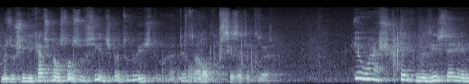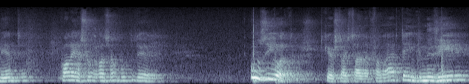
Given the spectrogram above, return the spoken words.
mas os sindicatos não são suficientes para tudo isto. Atenção. Então o Bloco precisa do poder. Eu acho que tem que medir seriamente qual é a sua relação com o poder. Uns e outros, de que eu estou a falar, têm que medir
